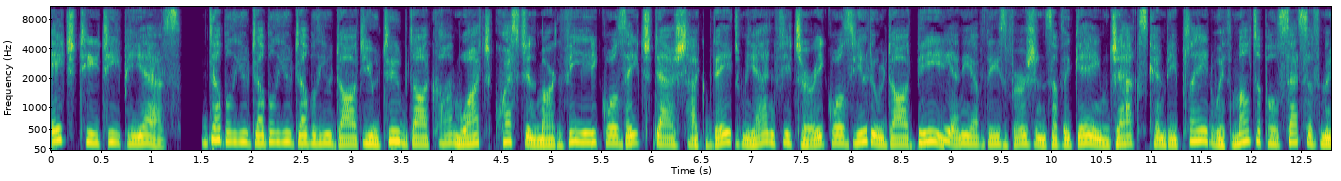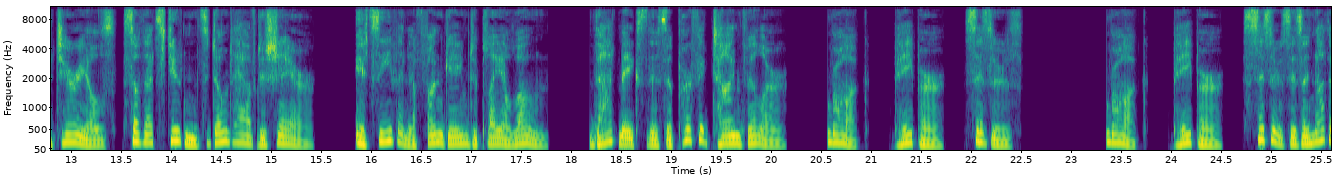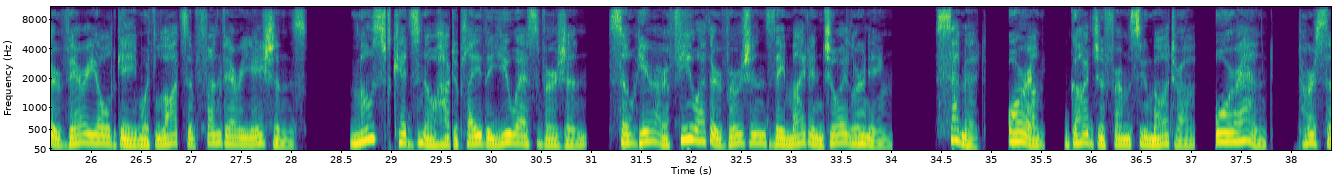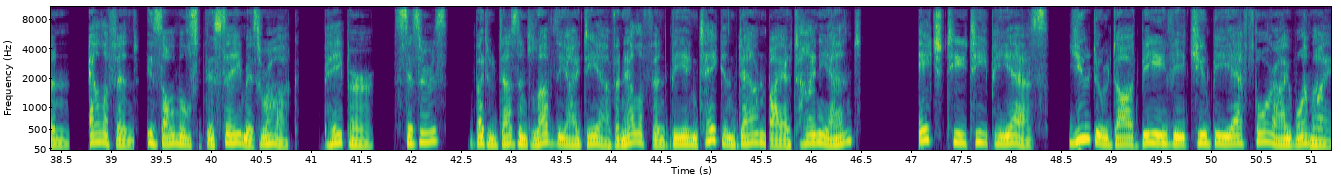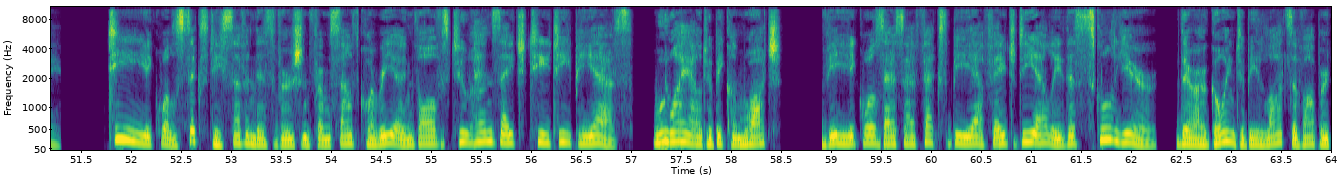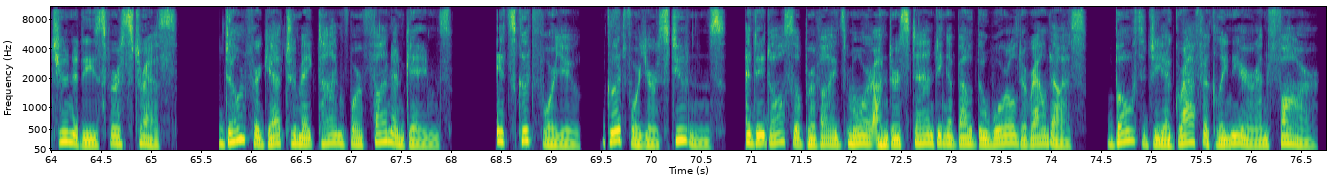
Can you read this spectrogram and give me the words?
https www.youtube.com watch question mark v equals h dash update me and feature equals udo.be any of these versions of the game jacks can be played with multiple sets of materials so that students don't have to share. It's even a fun game to play alone. That makes this a perfect time filler. Rock, paper, scissors. Rock, paper, scissors is another very old game with lots of fun variations. Most kids know how to play the US version, so here are a few other versions they might enjoy learning. Semut, Orang, Gajah from Sumatra, or Ant, Person, Elephant is almost the same as rock, paper, scissors, but who doesn't love the idea of an elephant being taken down by a tiny ant? https udo.bevqbf4i1i T equals 67 This version from South Korea involves two hands https Wuiao to become watch V equals SFXBFHDLE this school year, there are going to be lots of opportunities for stress. Don't forget to make time for fun and games. It's good for you, good for your students, and it also provides more understanding about the world around us, both geographically near and far.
